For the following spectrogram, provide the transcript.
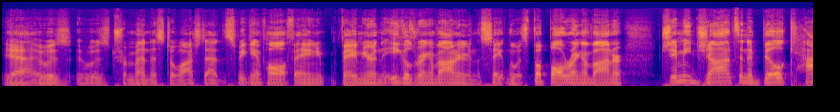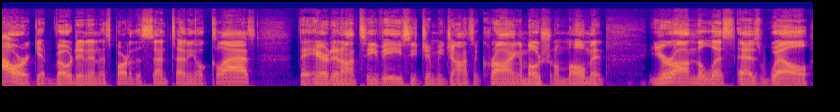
Yeah, it was it was tremendous to watch that. Speaking of Hall of Fame, fame you're in the Eagles Ring of Honor, you're in the St. Louis Football Ring of Honor. Jimmy Johnson and Bill Cowher get voted in as part of the Centennial class. They aired it on TV. You see Jimmy Johnson crying, emotional moment you're on the list as well.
